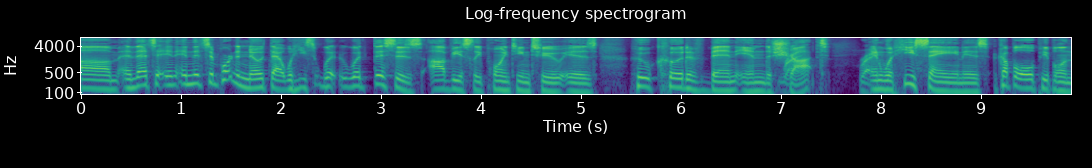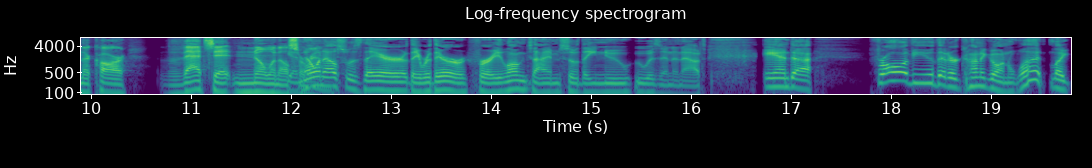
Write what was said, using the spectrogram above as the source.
Um, and that's and, and it's important to note that what he's what, what this is obviously pointing to is who could have been in the shot. Right. And what he's saying is a couple old people in their car. That's it. No one else. Yeah, no one else was there. They were there for a long time, so they knew who was in and out. And uh, for all of you that are kind of going, what? Like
